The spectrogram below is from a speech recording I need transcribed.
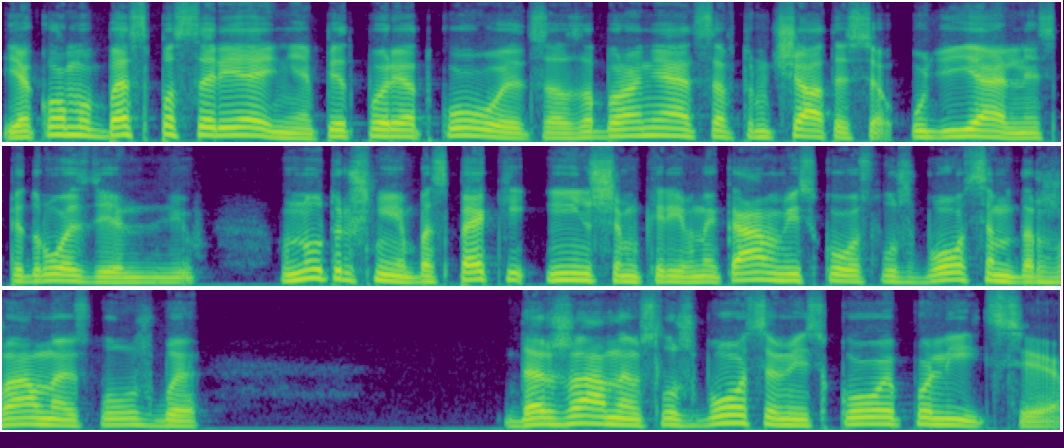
якому безпосередньо підпорядковується, забороняється втручатися у діяльність підрозділів внутрішньої безпеки іншим керівникам, військовослужбовцям Державної служби, державним службовцям військової поліції.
